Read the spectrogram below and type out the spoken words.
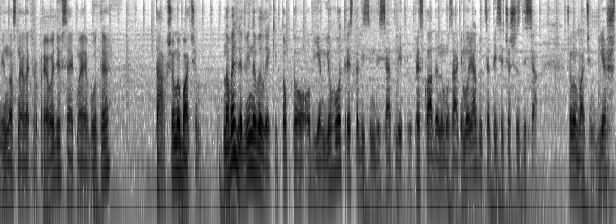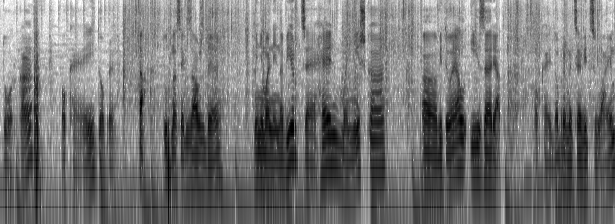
Він у нас на електроприводі, все як має бути. Так, що ми бачимо? На вигляд він невеликий, тобто об'єм його 380 літрів. При складеному задньому ряду це 1060. Що ми бачимо? Є шторка. Окей, добре. Так, тут у нас, як завжди, мінімальний набір: це гельм, маніжка, VTL і зарядка. Окей, добре, ми це відсуваємо.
